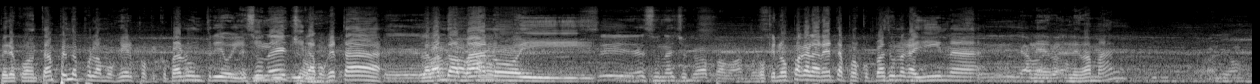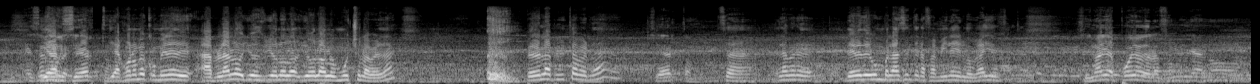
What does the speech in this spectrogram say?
Pero cuando están peleando por la mujer, porque compraron un trío y, Es y- un y- y hecho. la mujer está Eh, lavando a mano abajo. y, Sí, es un hecho que va para abajo. o que no paga la renta por comprarse una gallina, Sí, ya le, va mal. Eso Y es a- muy cierto. Y a Juan no me conviene hablarlo, yo, yo, lo, yo lo hablo mucho, la verdad. Pero es la primera verdad. Cierto. O sea, es la verdad. Debe de haber un balance entre la familia y los gallos. Si no hay apoyo de la familia, no.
